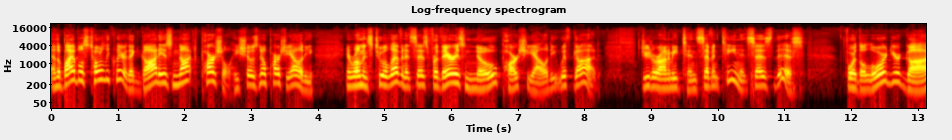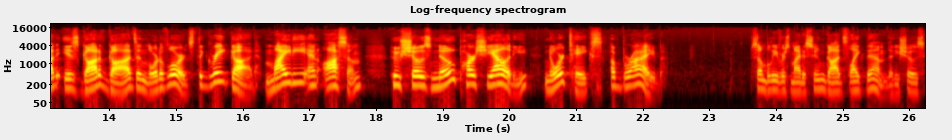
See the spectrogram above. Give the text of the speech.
And the Bible is totally clear that God is not partial. He shows no partiality. In Romans 2:11 it says for there is no partiality with God. Deuteronomy 10:17 it says this, for the Lord your God is God of gods and Lord of lords, the great God, mighty and awesome, who shows no partiality nor takes a bribe. Some believers might assume God's like them, that he shows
